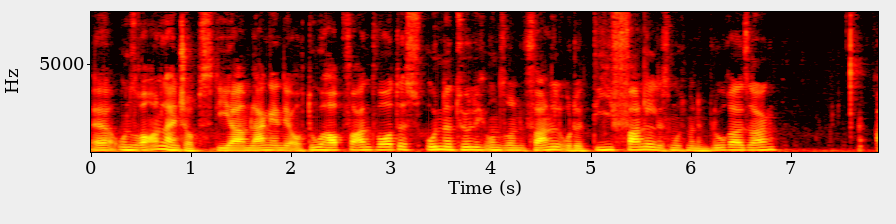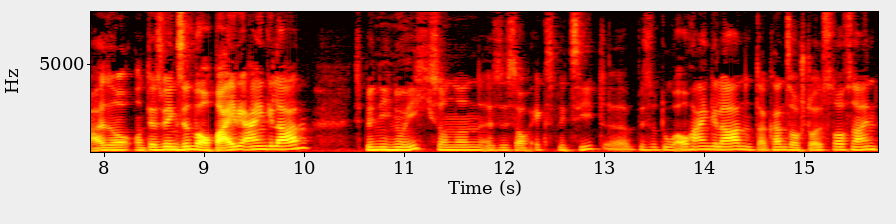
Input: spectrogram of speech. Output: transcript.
äh, unserer Online-Shops, die ja am langen Ende auch du hauptverantwortest und natürlich unseren Funnel oder die Funnel, das muss man im Plural sagen. Also und deswegen sind wir auch beide eingeladen. es bin nicht nur ich, sondern es ist auch explizit, äh, bist du auch eingeladen und da kannst du auch stolz drauf sein.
